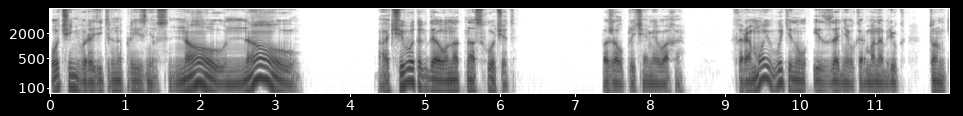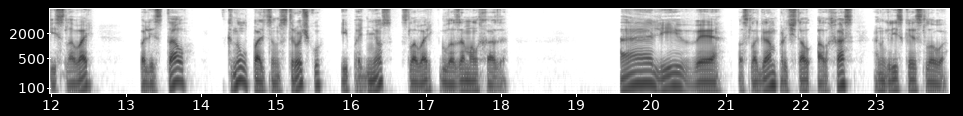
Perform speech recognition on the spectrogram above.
очень выразительно произнес «No, no!» «А чего тогда он от нас хочет?» — пожал плечами Ваха. Хромой вытянул из заднего кармана брюк тонкий словарь, полистал, ткнул пальцем в строчку и поднес словарь к глазам Алхаза. «Аливе», — по слогам прочитал Алхаз английское слово.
